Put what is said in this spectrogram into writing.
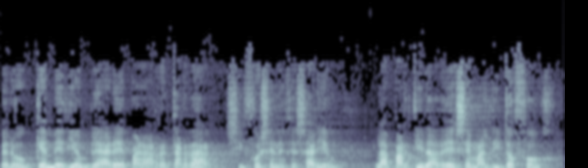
Pero ¿qué medio emplearé para retardar, si fuese necesario, la partida de ese maldito Fogg?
